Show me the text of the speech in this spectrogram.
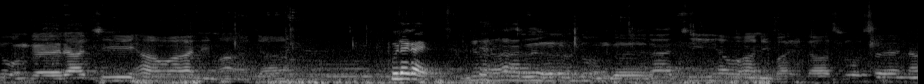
डोंगराची हवानी माझ्या. पुढे काय? गार डोंगराची हवानी बायला सोसना.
